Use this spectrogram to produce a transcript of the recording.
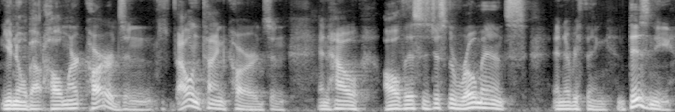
You know about Hallmark cards and Valentine cards and, and how all this is just the romance and everything. Disney,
